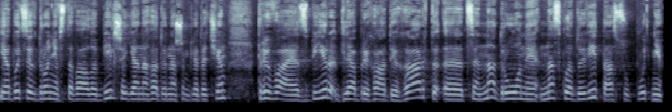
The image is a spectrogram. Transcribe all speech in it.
І аби цих дронів ставало більше, я нагадую нашим глядачам, триває збір для бригади ГАРД. Е, Це на дрони, на складові та супутні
